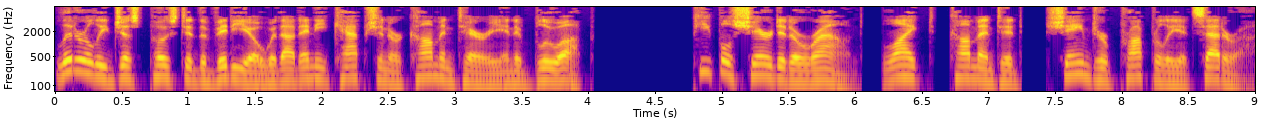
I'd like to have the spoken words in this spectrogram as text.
literally just posted the video without any caption or commentary and it blew up. People shared it around, liked, commented, shamed her properly etc.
